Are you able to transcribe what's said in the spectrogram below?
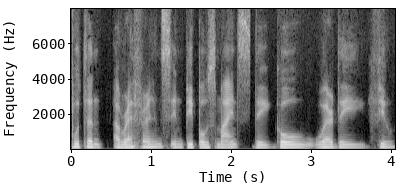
put a reference in people's minds, they go where they feel.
